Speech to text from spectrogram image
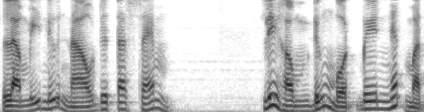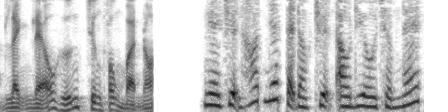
Là mỹ nữ nào đưa ta xem? Lý Hồng đứng một bên nét mặt lạnh lẽo hướng Trương Phong mà nói. Nghe chuyện hot nhất tại đọc truyện audio.net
